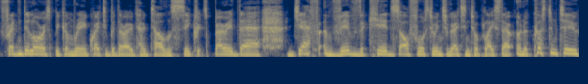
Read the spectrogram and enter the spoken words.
Fred and Dolores become reacquainted with their own hotel and secrets buried there. Jeff and Viv, the kids, are forced to integrate into a place they're unaccustomed to.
